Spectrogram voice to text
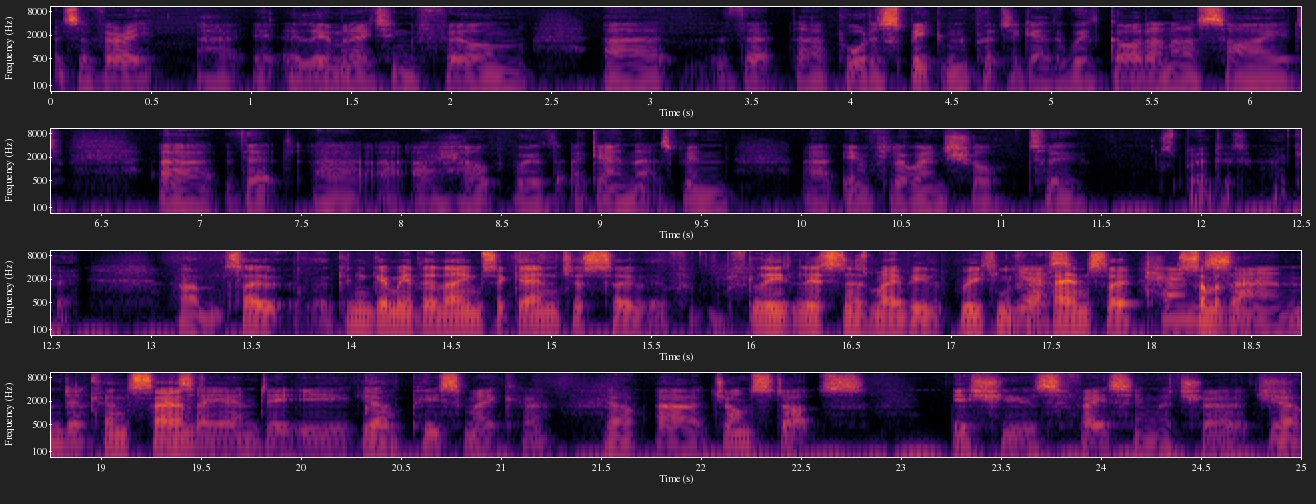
it's a very uh, illuminating film uh, that uh, Porter Speakman put together with God on our side uh, that uh, I helped with. Again, that's been uh, influential too. Splendid. Okay. Um, so, can you give me the names again, just so listeners may be reaching for yes. pens? So, Ken some Sande, of the, Ken Sande, S A N D E, yeah. called Peacemaker. Yeah. John Stott's Issues Facing the Church. Yeah.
